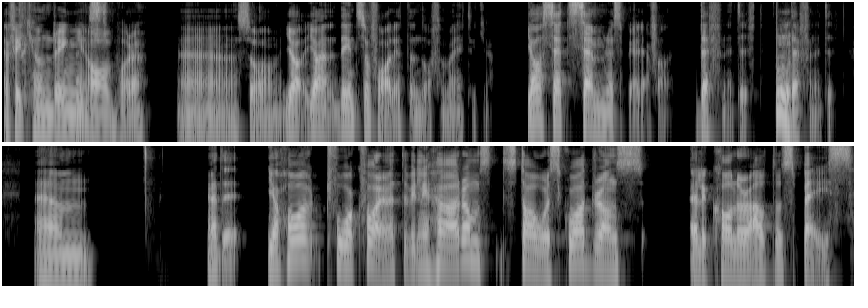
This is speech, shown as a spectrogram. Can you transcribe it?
Jag fick hundring av på det. Uh, så jag, jag, det är inte så farligt ändå för mig tycker jag. Jag har sett sämre spel i alla fall. Definitivt. Mm. Definitivt. Um, jag, inte, jag har två kvar. Jag vet inte, vill ni höra om Star Wars Squadrons eller Color Out of Space?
